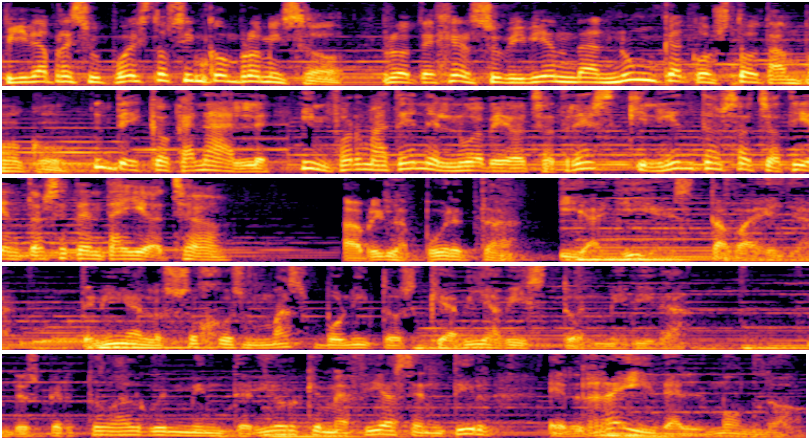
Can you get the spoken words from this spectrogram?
pida presupuesto sin compromiso. Proteger su vivienda nunca costó tan poco. Decocanal, infórmate en el 983 500 878. Abrí la puerta y allí estaba ella. Tenía los ojos más bonitos que había visto en mi vida. Despertó algo en mi interior que me hacía sentir el rey del mundo.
